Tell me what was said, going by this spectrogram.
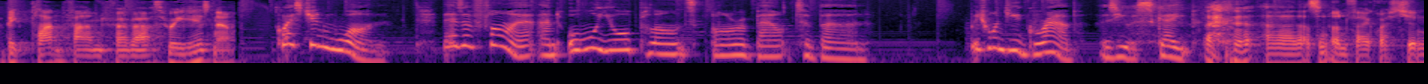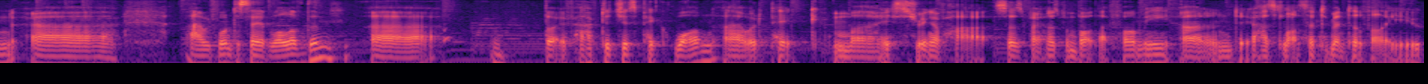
a big plant fan for about three years now. Question one There's a fire, and all your plants are about to burn. Which one do you grab as you escape? uh, that's an unfair question. Uh, I would want to save all of them. Uh, but if I have to just pick one, I would pick my string of hearts, as my husband bought that for me, and it has a lot of sentimental value.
